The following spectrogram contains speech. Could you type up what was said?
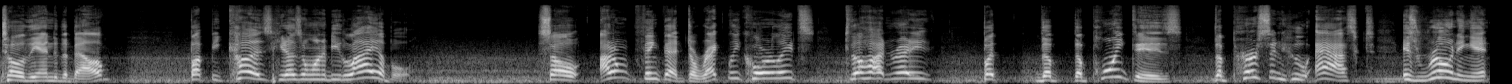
till the end of the bell, but because he doesn't want to be liable. So I don't think that directly correlates to the hot and ready, but the the point is the person who asked is ruining it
